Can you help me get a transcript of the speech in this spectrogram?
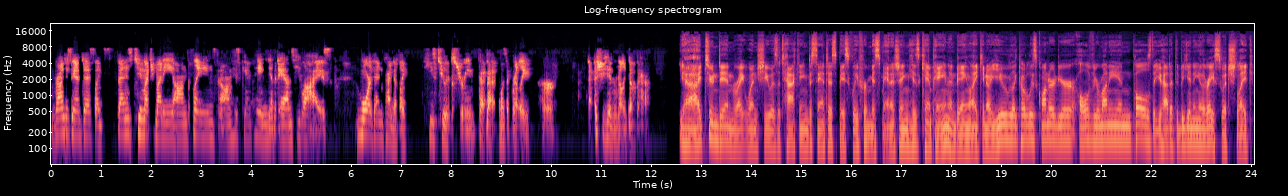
Ron DeSantis like spends too much money on planes and on his campaign and he lies more than kind of like he's too extreme. That that wasn't really her. She didn't really go there. Yeah, I tuned in right when she was attacking DeSantis basically for mismanaging his campaign and being like, you know, you like totally squandered your all of your money and polls that you had at the beginning of the race, which like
